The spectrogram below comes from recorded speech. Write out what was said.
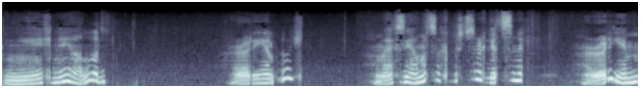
Nicht alle. Radium durch. Maxi amatsak bistr getsne. Radium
